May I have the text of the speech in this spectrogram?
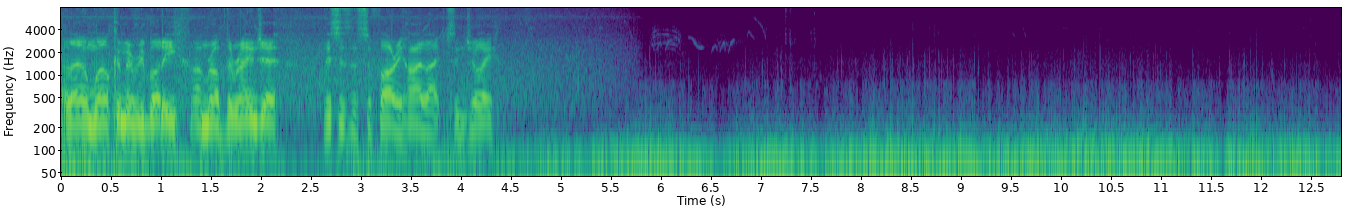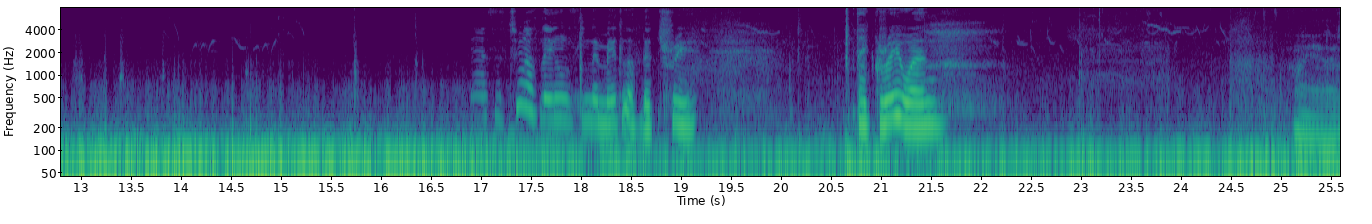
Hello and welcome everybody. I'm Rob the Ranger. This is the Safari Highlights. Enjoy. Yes, there's two things in the middle of the tree. The grey one. Oh yeah,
